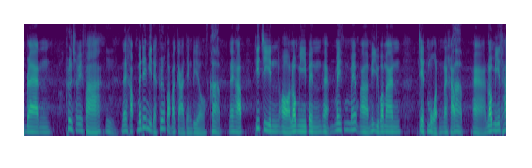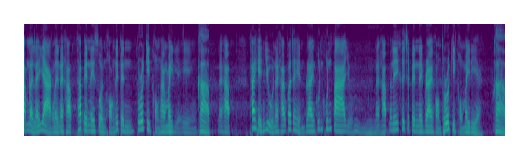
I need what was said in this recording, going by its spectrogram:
แบรนด์เครื่องใช้ไฟฟ้าอืมนะครับไม่ได้มีแต่เครื่องปรับอากาศอย่างเดียวครับนะครับที่จีนอ๋อเรามีเป็นเอ่อไม่ไม่อ่ามีอยู่ประมาณ7หมวดนะครับครับอ่าเรามีทำหลาย ๆ อย่างเลยนะครับถ้าเป็นในส่วนของที่เป็นธุรกิจของทางไมเดียเองครับนะครับถ้าเห็นอยู่นะครับก็จะเห็นแบรนด์คุ้น ๆ ตาอยู่นะครับอันนี้คือจะเป็นในแบรนด์ของธุรกิจของไมเดียครับ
